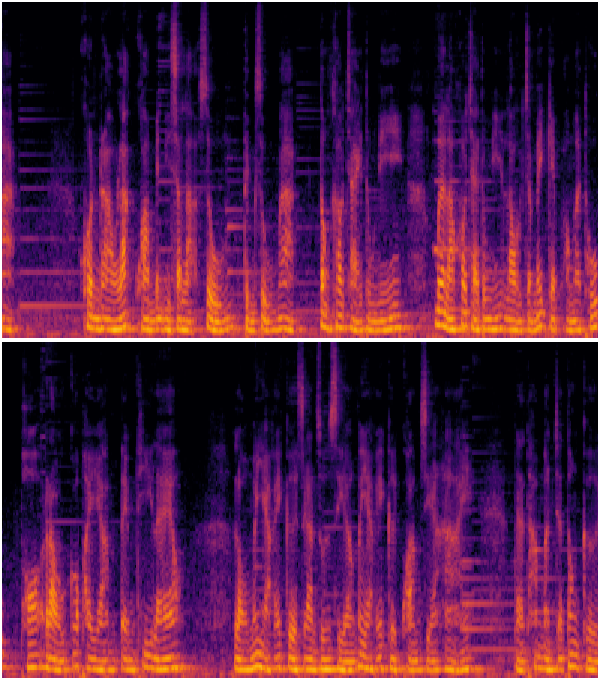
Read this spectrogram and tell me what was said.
มาก คนเรารักความเป็นอิสระสูงถึงสูงมาก ต้องเข้าใจตรงนี้ เมื่อเราเข้าใจตรงนี้เราจะไม่เก็บเอามาทุกเพราะเราก็พยายามเต็มที่แล้ว เราไม่อยากให้เกิดการสูญเสียไม่อยากให้เกิดความเสียหาย แต่ถ้ามันจะต้องเกิด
